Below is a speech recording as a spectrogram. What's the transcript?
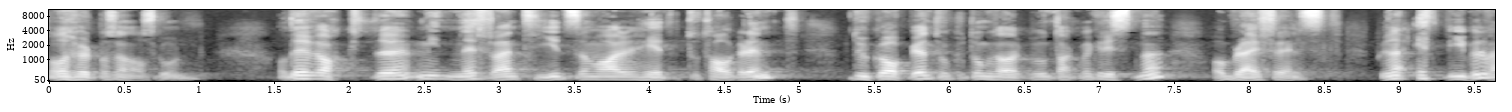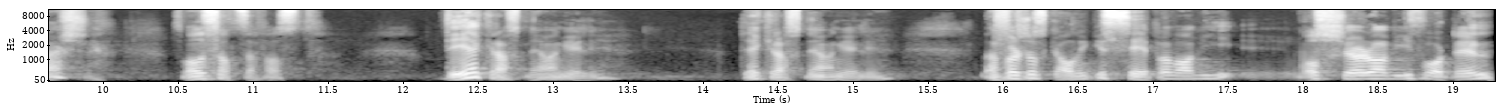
Som hun hadde hørt på søndagsskolen. Og det vakte minner fra en tid som var helt totalt glemt. Dukka opp igjen, tok kontakt med kristne og blei frelst. Pga. ett bibelvers som hadde satt seg fast. Det er kraften i evangeliet. Det er kraften i evangeliet. Derfor skal vi ikke se på vi, oss sjøl, hva vi får til,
